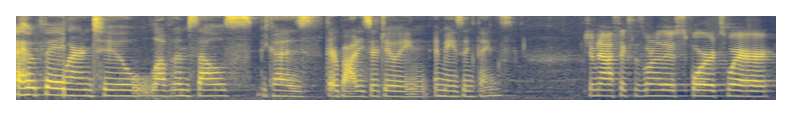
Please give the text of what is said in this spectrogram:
I hope they learn to love themselves because their bodies are doing amazing things. Gymnastics is one of those sports where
